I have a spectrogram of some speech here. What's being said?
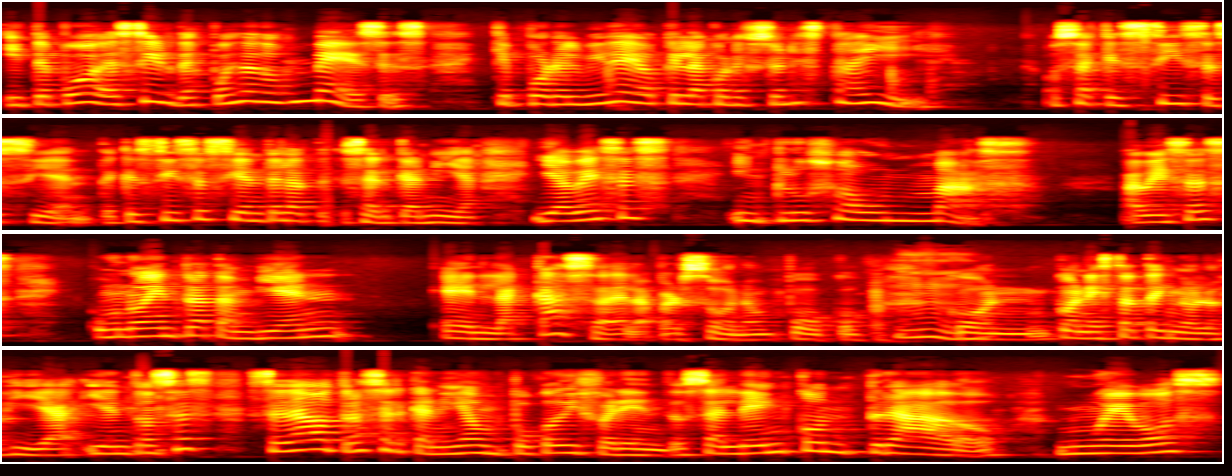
Y te puedo decir, después de dos meses, que por el video, que la conexión está ahí o sea que sí se siente, que sí se siente la cercanía y a veces incluso aún más. A veces uno entra también en la casa de la persona un poco con, con, esta tecnología y entonces se da otra cercanía un poco diferente. O sea, le he encontrado nuevos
